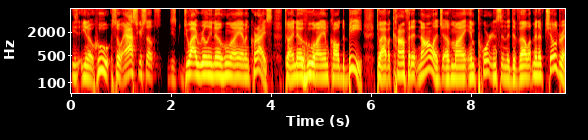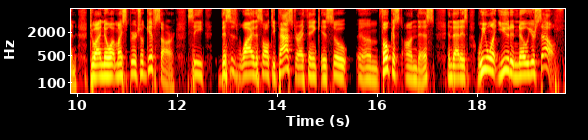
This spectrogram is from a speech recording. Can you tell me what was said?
You know, who, so ask yourself, do I really know who I am in Christ? Do I know who I am called to be? Do I have a confident knowledge of my importance in the development of children? Do I know what my spiritual gifts are? See, this is why the salty pastor, I think, is so um, focused on this, and that is we want you to know yourself.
